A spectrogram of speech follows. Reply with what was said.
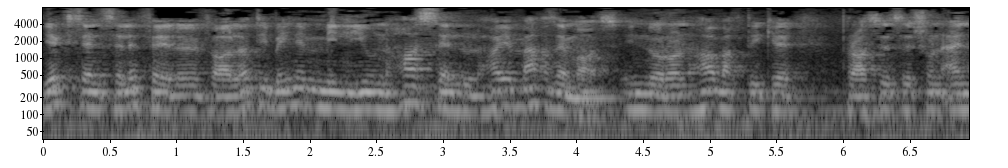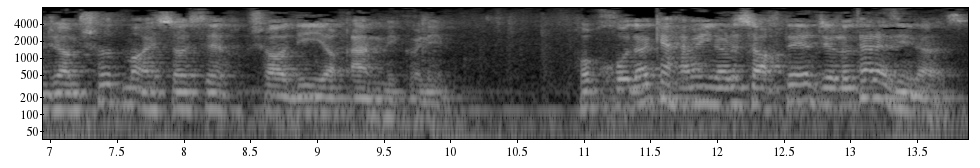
یک سلسله فعل و انفعالاتی بین میلیون ها سلول های مغز ماست. این نورون ها وقتی که پراسسشون انجام شد ما احساس شادی یا غم می‌کنیم. خب خدا که همه اینا رو ساخته جلوتر از ایناست.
